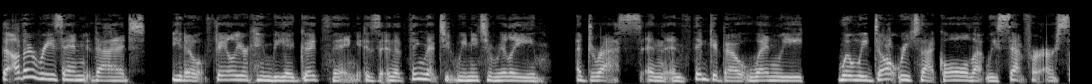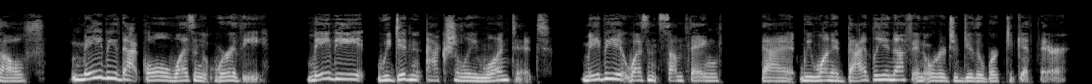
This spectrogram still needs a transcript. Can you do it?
The other reason that, you know, failure can be a good thing is, and the thing that we need to really address and, and think about when we, when we don't reach that goal that we set for ourselves, maybe that goal wasn't worthy maybe we didn't actually want it. Maybe it wasn't something that we wanted badly enough in order to do the work to get there.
